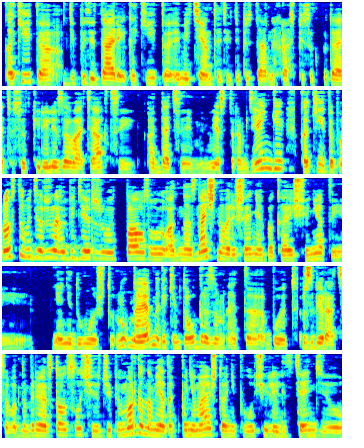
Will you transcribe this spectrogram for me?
Какие-то депозитарии, какие-то эмитенты этих депозитарных расписок пытаются все-таки реализовать акции, отдать своим инвесторам деньги. Какие-то просто выдерживают паузу. Однозначного решения пока еще нет, и я не думаю, что... Ну, наверное, каким-то образом это будет разбираться. Вот, например, в том случае с JP Morgan, я так понимаю, что они получили лицензию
